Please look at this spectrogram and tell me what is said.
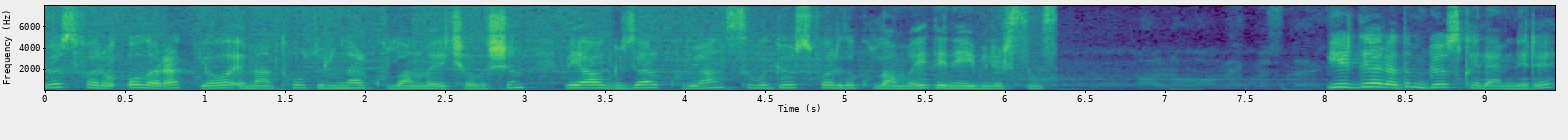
Göz farı olarak yağı emen toz ürünler kullanmaya çalışın veya güzel kuruyan sıvı göz farı da kullanmayı deneyebilirsiniz. Bir diğer adım göz kalemleri.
